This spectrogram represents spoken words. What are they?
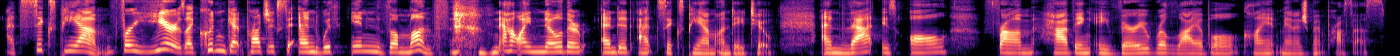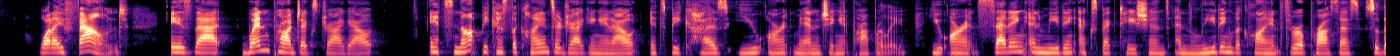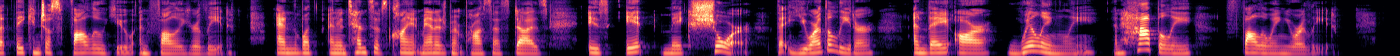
at 6 p.m. For years, I couldn't get projects to end within the month. now I know they're ended at 6 p.m. on day two. And that is all from having a very reliable client management process. What I found is that when projects drag out, it's not because the clients are dragging it out. It's because you aren't managing it properly. You aren't setting and meeting expectations and leading the client through a process so that they can just follow you and follow your lead. And what an intensives client management process does is it makes sure that you are the leader and they are willingly and happily following your lead.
